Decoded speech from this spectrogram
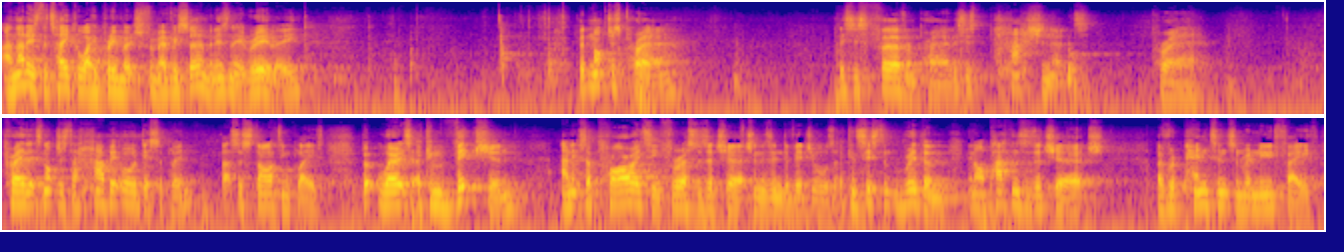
And that is the takeaway pretty much from every sermon, isn't it, really? But not just prayer. This is fervent prayer. This is passionate prayer. Prayer that's not just a habit or a discipline, that's a starting place, but where it's a conviction and it's a priority for us as a church and as individuals, a consistent rhythm in our patterns as a church of repentance and renewed faith.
